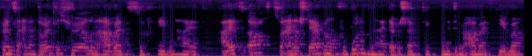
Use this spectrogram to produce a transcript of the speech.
führt zu einer deutlich höheren Arbeitszufriedenheit als auch zu einer stärkeren Verbundenheit der Beschäftigten mit dem Arbeitgeber.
